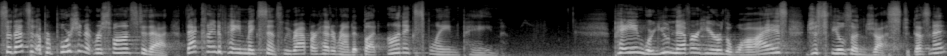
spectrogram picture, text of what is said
So that's a proportionate response to that. That kind of pain makes sense. We wrap our head around it, but unexplained pain. Pain where you never hear the whys just feels unjust, doesn't it?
